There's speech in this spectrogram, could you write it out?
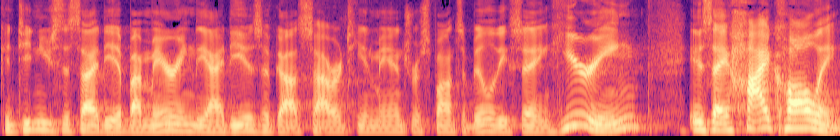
continues this idea by marrying the ideas of God's sovereignty and man's responsibility, saying, Hearing is a high calling.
